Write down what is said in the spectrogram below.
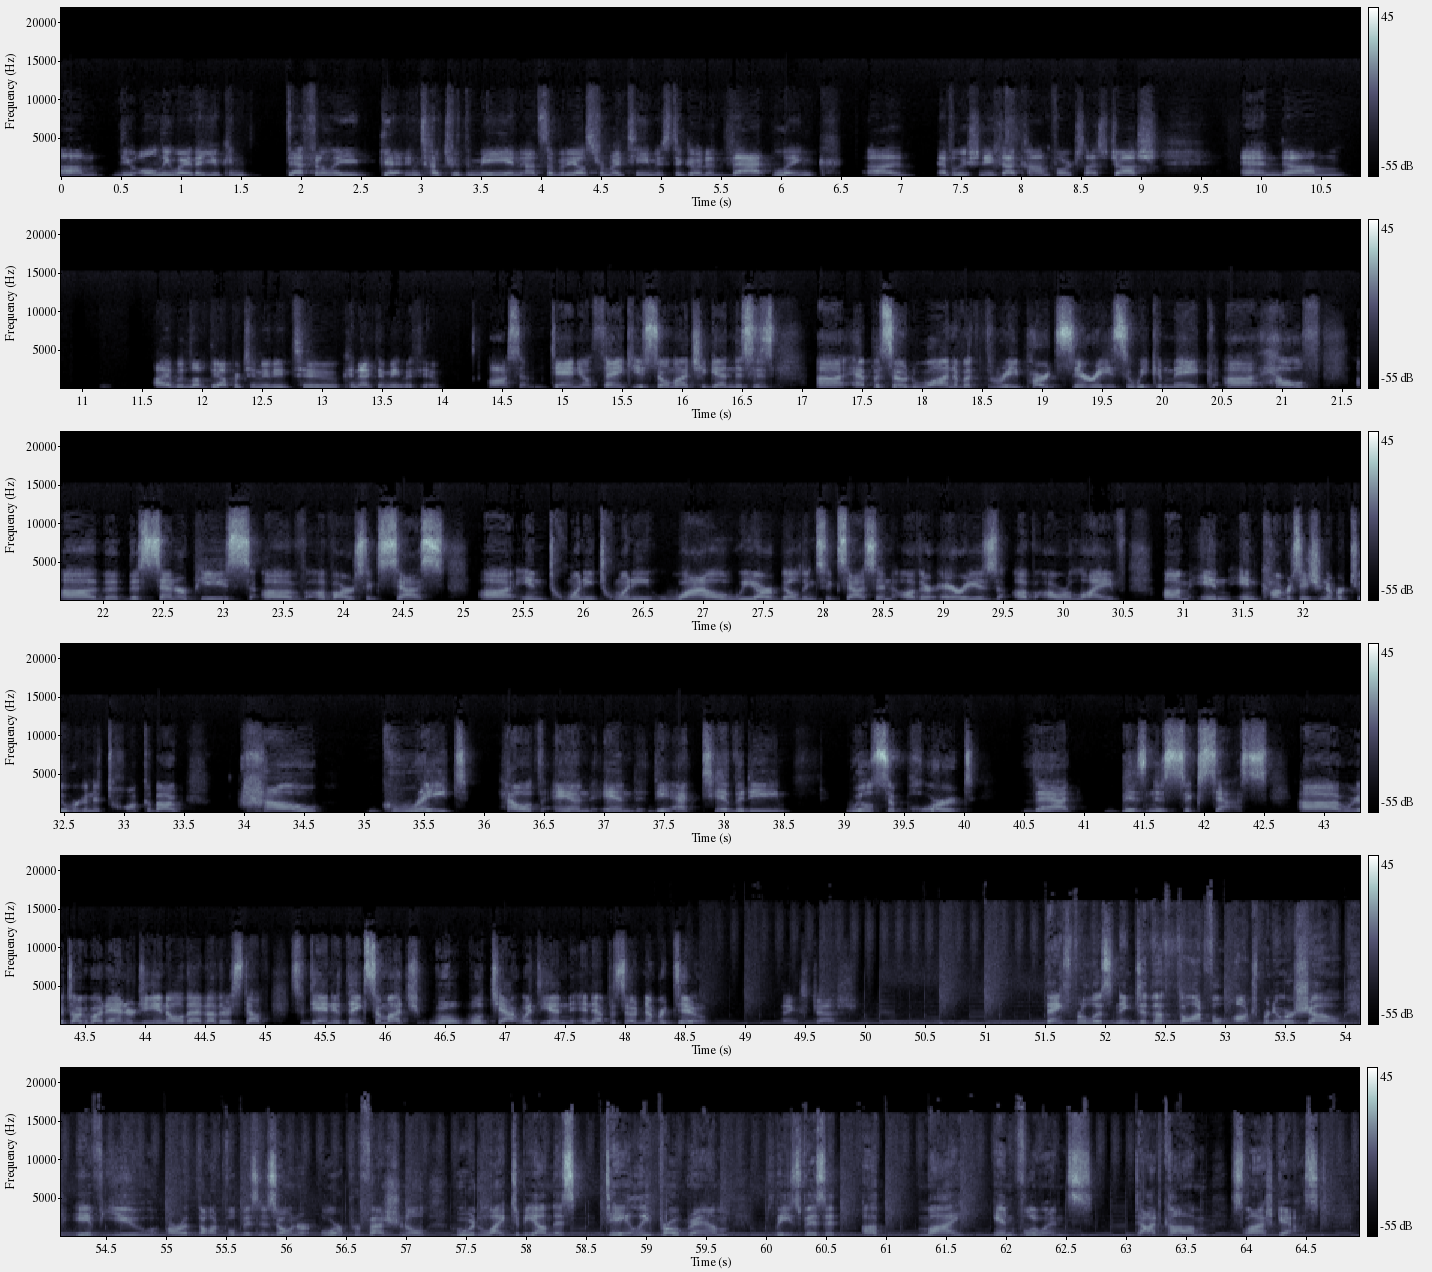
um, the only way that you can definitely get in touch with me and not somebody else from my team is to go to that link, uh, evolutioneat.com forward slash Josh. And um, I would love the opportunity to connect and meet with you. Awesome. Daniel, thank you so much. Again, this is uh, episode one of a three part series so we can make uh, health uh, the, the centerpiece of, of our success uh, in 2020 while we are building success in other areas of our life. Um, in, in conversation number two, we're going to talk about how great health and, and the activity will support that business success. Uh, we're going to talk about energy and all that other stuff. So, Daniel, thanks so much. We'll we'll chat with you in, in episode number two. Thanks, Josh. Thanks for listening to the Thoughtful Entrepreneur Show. If you are a thoughtful business owner or professional who would like to be on this daily program, please visit upmyinfluence.com slash guest.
